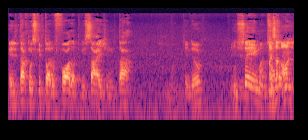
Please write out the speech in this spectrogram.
Ele tá com um escritório foda pro Inside, não tá? Entendeu? Não sei, mano. Mas, aonde,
